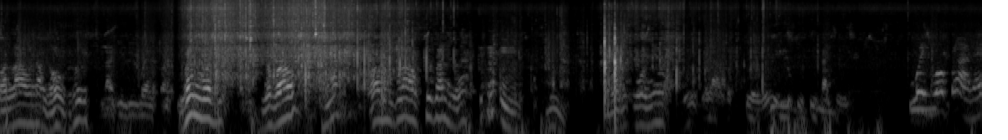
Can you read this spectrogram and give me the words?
ตอนเล่าน่ะโง่คือมันมันมันเล่าว่ามันเล่าคือกันอยู่มันโอ้ยเนี่ยอุ้ยโว้ก็ได้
